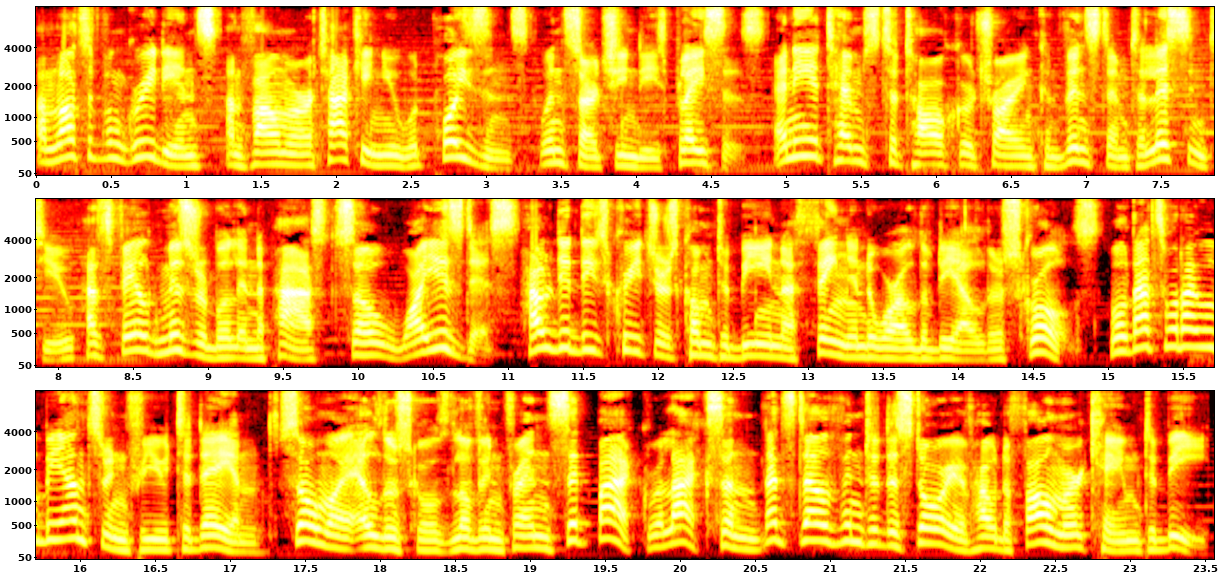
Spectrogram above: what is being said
and lots of ingredients and Falmer attacking you with poisons when searching these places. Any attempts to talk or try and convince them to listen to you has failed miserable in the past, so why is this? How did these creatures come to being a thing in the world of the Elder Scrolls? Well, that's what I will be answering for you today, and so my Elder Scrolls loving friends, sit back, relax, and let's delve into the story of how the Falmer came to be.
